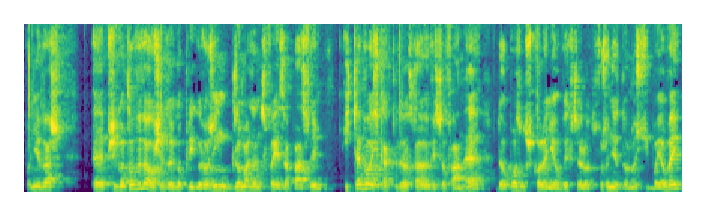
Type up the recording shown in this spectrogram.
ponieważ e, przygotowywał się do tego Prigorożin, gromadząc swoje zapasy i te wojska, które zostały wycofane do obozów szkoleniowych w celu odtworzenia zdolności bojowej,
